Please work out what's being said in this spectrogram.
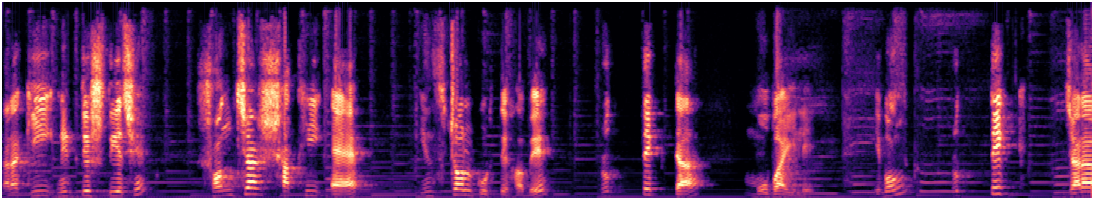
তারা কি নির্দেশ দিয়েছে? সঞ্চার সাথী অ্যাপ ইনস্টল করতে হবে প্রত্যেকটা মোবাইলে এবং প্রত্যেক যারা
